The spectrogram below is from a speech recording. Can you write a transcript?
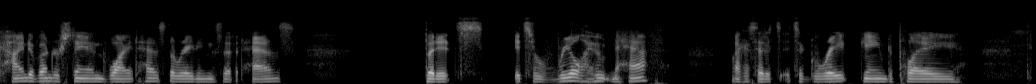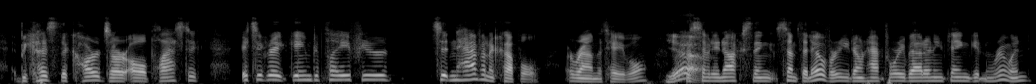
kind of understand why it has the ratings that it has. But it's it's a real hoot and a half like i said it's it's a great game to play because the cards are all plastic it's a great game to play if you're sitting having a couple around the table. Yeah. If somebody knocks thing, something over, you don't have to worry about anything getting ruined.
